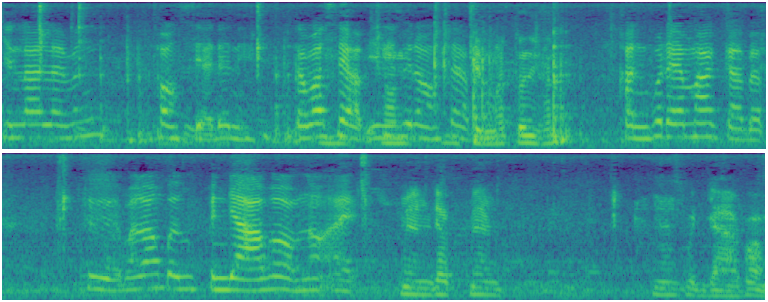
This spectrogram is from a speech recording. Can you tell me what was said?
กินหลายๆมันท้องเสียได้นี่ แต่ว่าแซ่บอีนี่พี่น้องแซ่บกินมาตัวนี้ครับคันผู้ใดมากก็แบบถือมาลองเบิ่งเป็นยาพร้อมเนาะไอ้แม่นครับแม่นแม่นเป็นยาพร้อม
